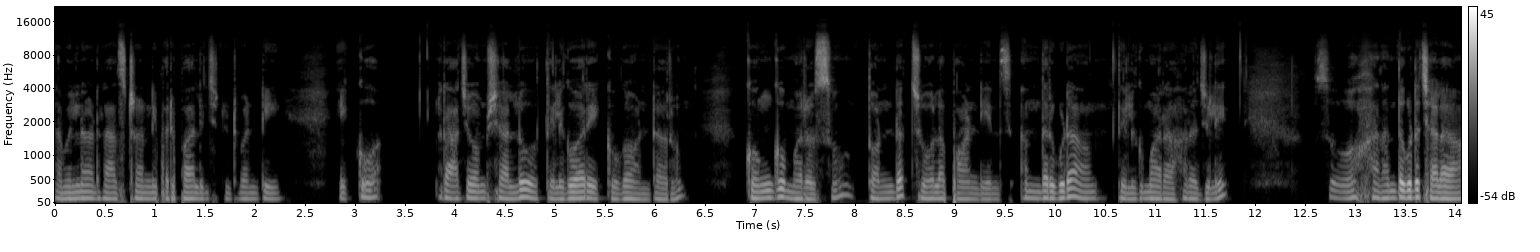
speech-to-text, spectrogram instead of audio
తమిళనాడు రాష్ట్రాన్ని పరిపాలించినటువంటి ఎక్కువ రాజవంశాల్లో తెలుగువారే ఎక్కువగా ఉంటారు. కొంగు మరసు తొండ చోళ పాండియన్స్ అందరు కూడా తెలుగు మహారాజులే. సో అదంతా కూడా చాలా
